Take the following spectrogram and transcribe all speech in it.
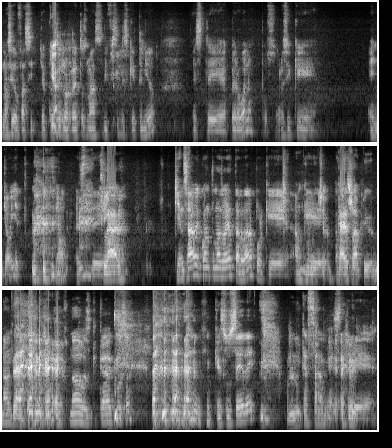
no ha sido fácil. Yo creo que es de los retos más difíciles que he tenido. Este, pero bueno, pues ahora sí que enjoy it, ¿no? Este, Claro. quién sabe cuánto más vaya a tardar porque aunque Mucho. aunque- Caes rápido. aunque- no, pues que cada cosa que sucede Uno nunca sabe. Este,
